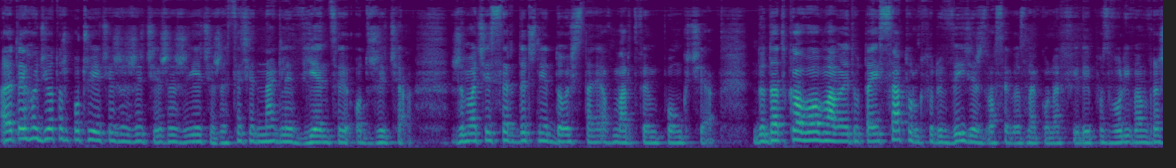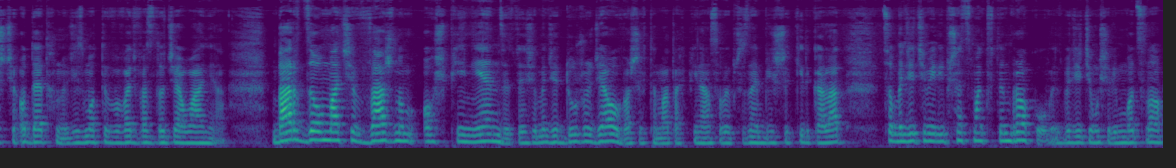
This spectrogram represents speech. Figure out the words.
ale tutaj chodzi o to, że poczujecie, że życie, że żyjecie, że chcecie nagle więcej od życia, że macie serdecznie dość stania w martwym punkcie. Dodatkowo mamy tutaj Saturn, który wyjdzie z Waszego znaku na chwilę i pozwoli Wam wreszcie odetchnąć i zmotywować Was do działania. Bardzo macie ważną oś pieniędzy, tutaj się będzie dużo działo w Waszych tematach finansowych przez najbliższych kilka lat, co będziecie mieli przedsmak w tym roku, więc będziecie musieli mocno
